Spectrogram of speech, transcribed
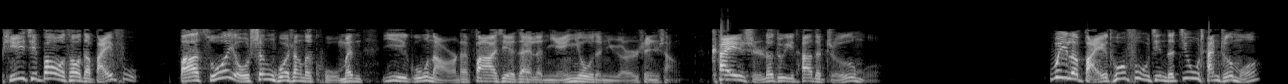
脾气暴躁的白富把所有生活上的苦闷一股脑的发泄在了年幼的女儿身上，开始了对她的折磨。为了摆脱父亲的纠缠折磨，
